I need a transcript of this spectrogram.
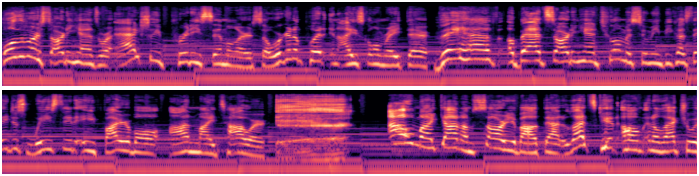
Both of our starting hands were actually pretty similar. So we're going to put an Ice Golem right there. They have a bad starting hand too, I'm assuming, because they just wasted a Fireball on my tower. Oh my god, I'm sorry about that. Let's get um an Electro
